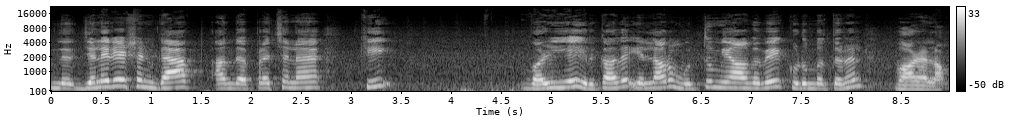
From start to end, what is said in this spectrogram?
இந்த ஜெனரேஷன் கேப் அந்த பிரச்சனைக்கு வழியே இருக்காது. எல்லாரும் ஒத்துமையாகவே குடும்பத்துடன் வாழலாம்.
